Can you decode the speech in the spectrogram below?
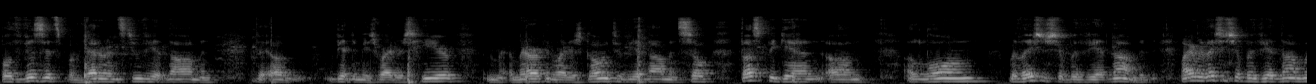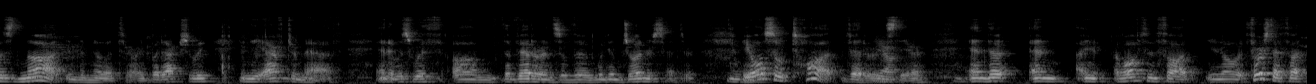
both visits of veterans to Vietnam and um, Vietnamese writers here, American writers going to Vietnam, and so thus began um, a long relationship with Vietnam. My relationship with Vietnam was not in the military, but actually in the aftermath, and it was with um, the veterans of the William Joiner Center. He also taught veterans Yeah. there, and uh, and I, I've often thought, you know, at first I thought,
